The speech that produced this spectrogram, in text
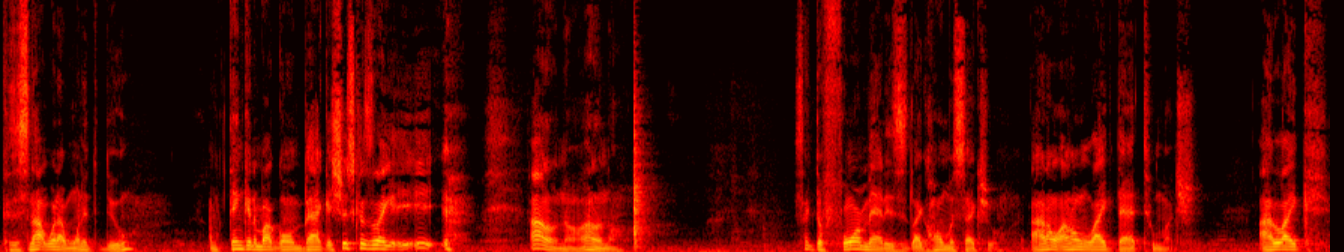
because it's not what I wanted to do. I'm thinking about going back. It's just because like it, I don't know. I don't know. It's like the format is like homosexual. I don't I don't like that too much. I like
